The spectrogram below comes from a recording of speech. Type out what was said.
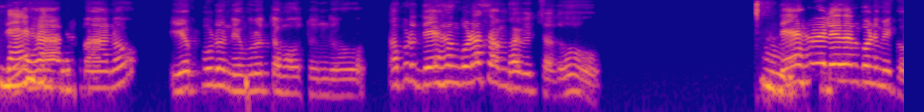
దేహాభిమానం ఎప్పుడు నివృత్తమవుతుందో అప్పుడు దేహం కూడా సంభవించదు. దేహమే లేదనుకోండి మీకు.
